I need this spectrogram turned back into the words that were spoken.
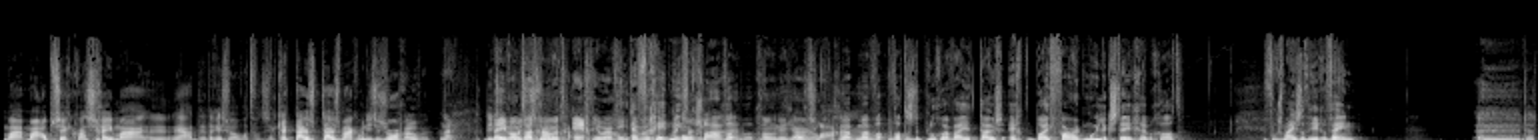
maar, maar op zich, qua schema, eh, ja, er is wel wat van te zeggen. Kijk, thuis, thuis maken we niet zo zorgen over. Nee. Die nee, drie want daar doen we het echt heel erg goed. En vergeet niet- Ongeslagen, hè? Gewoon dit jaar ongeslagen. Maar, maar wa- wat is de ploeg waar wij het thuis echt by far het moeilijkst tegen hebben gehad? Volgens mij is dat Herenveen. Eh, dat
